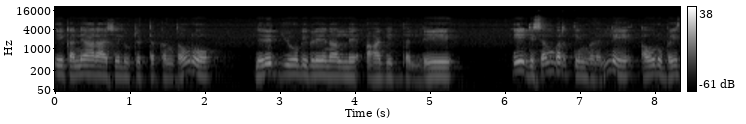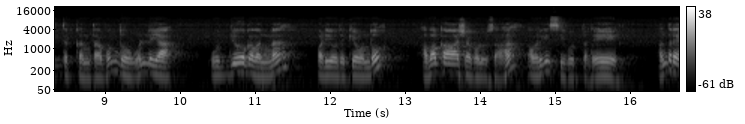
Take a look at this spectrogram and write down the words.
ಈ ಕನ್ಯಾ ರಾಶಿಯಲ್ಲಿ ಹುಟ್ಟಿರ್ತಕ್ಕಂಥವರು ನಿರುದ್ಯೋಗಿಗಳೇನಲ್ಲಿ ಆಗಿದ್ದಲ್ಲಿ ಈ ಡಿಸೆಂಬರ್ ತಿಂಗಳಲ್ಲಿ ಅವರು ಬಯಸ್ತಕ್ಕಂಥ ಒಂದು ಒಳ್ಳೆಯ ಉದ್ಯೋಗವನ್ನು ಪಡೆಯೋದಕ್ಕೆ ಒಂದು ಅವಕಾಶಗಳು ಸಹ ಅವರಿಗೆ ಸಿಗುತ್ತದೆ. ಅಂದರೆ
